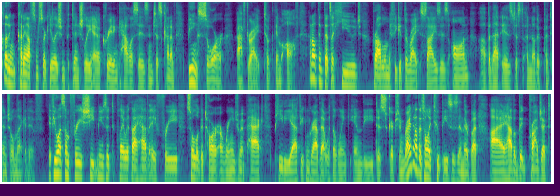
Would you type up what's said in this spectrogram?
cutting, cutting off some circulation potentially, uh, creating calluses and just kind of being sore after I took them off. I don't think that's a huge problem if you get the right sizes on, uh, but that is just another potential negative. If you want some free sheet music to play with, I have a free solo guitar arrangement pack PDF. You can grab that with a link in the description. Right now, there's only two pieces in there, but I have a big project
